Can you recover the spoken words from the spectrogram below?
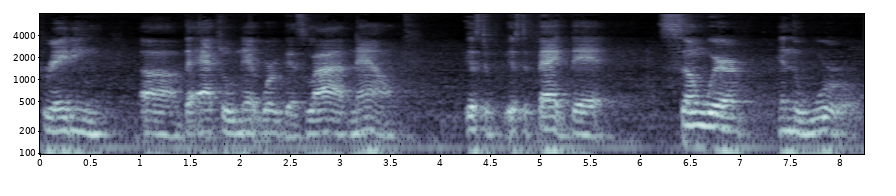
creating uh, the actual network that's live now is the is the fact that somewhere in the world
